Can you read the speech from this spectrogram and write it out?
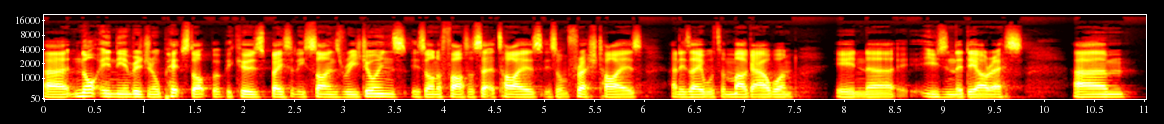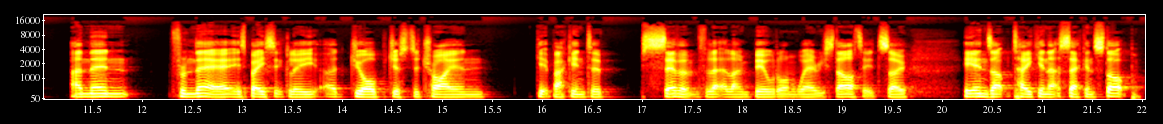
uh, not in the original pit stop, but because basically Sainz rejoins, is on a faster set of tyres, is on fresh tyres, and is able to mug Albon in uh, using the DRS. Um, and then from there, it's basically a job just to try and get back into seventh, let alone build on where he started. So he ends up taking that second stop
